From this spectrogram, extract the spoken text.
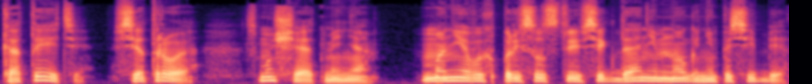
Коты эти, все трое, смущают меня. Мне в их присутствии всегда немного не по себе.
